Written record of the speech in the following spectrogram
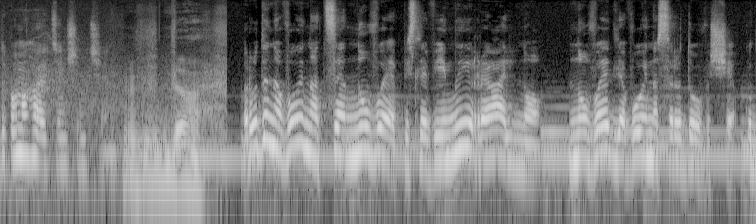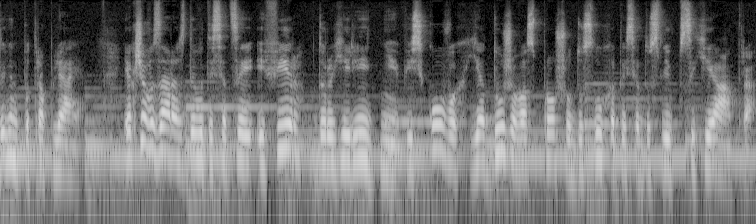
Допомагають іншим чином. Да. Родина воїна це нове після війни, реально нове для воїна середовище, куди він потрапляє. Якщо ви зараз дивитеся цей ефір, дорогі рідні військових, я дуже вас прошу дослухатися до слів психіатра.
